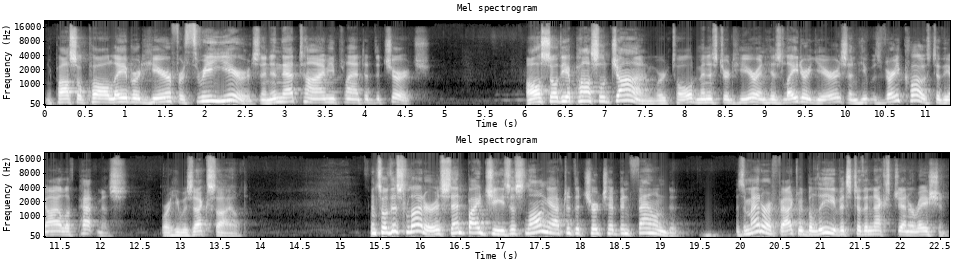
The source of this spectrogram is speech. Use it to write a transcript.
The Apostle Paul labored here for three years, and in that time he planted the church. Also, the Apostle John, we're told, ministered here in his later years, and he was very close to the Isle of Patmos, where he was exiled. And so this letter is sent by Jesus long after the church had been founded. As a matter of fact, we believe it's to the next generation.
